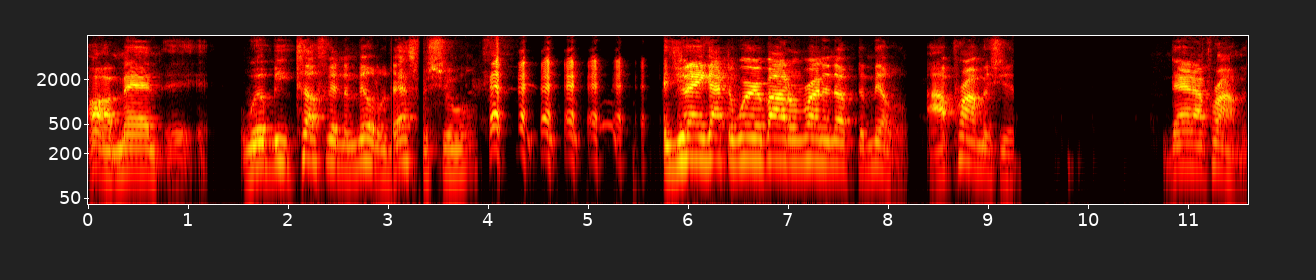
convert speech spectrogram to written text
Oh man, we'll be tough in the middle, that's for sure. you ain't got to worry about them running up the middle. I promise you. That I promise.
